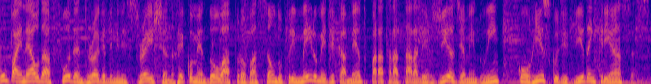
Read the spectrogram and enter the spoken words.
Um painel da Food and Drug Administration recomendou a aprovação do primeiro medicamento para tratar alergias de amendoim com risco de vida em crianças.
